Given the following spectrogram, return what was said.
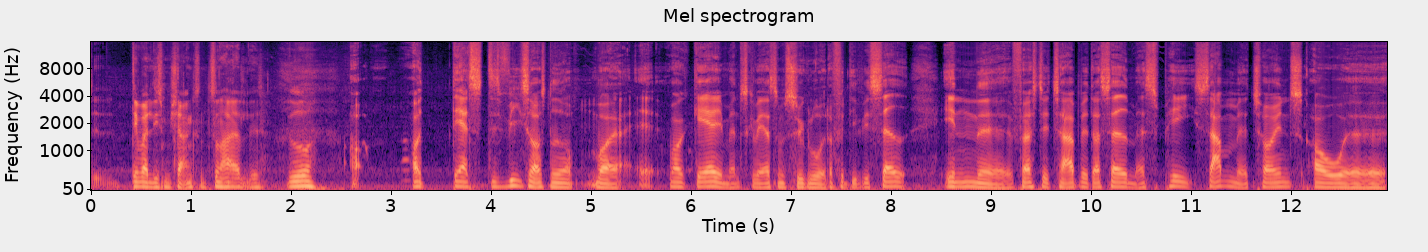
det, det var ligesom chancen. Sådan har jeg det lidt videre. det, er, altså- det viser også noget om, hvor, øh, hvor gærig man skal være som cykelrytter, fordi vi sad inden øh, første etape, der sad Mads P. sammen med Tøjens og, øh,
